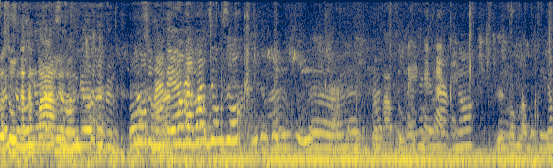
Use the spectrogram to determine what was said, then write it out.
ก็สูงกันทั้งบ้านเลยเนาะภาพสูงเรื่องกล้องเรามาทางนี้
